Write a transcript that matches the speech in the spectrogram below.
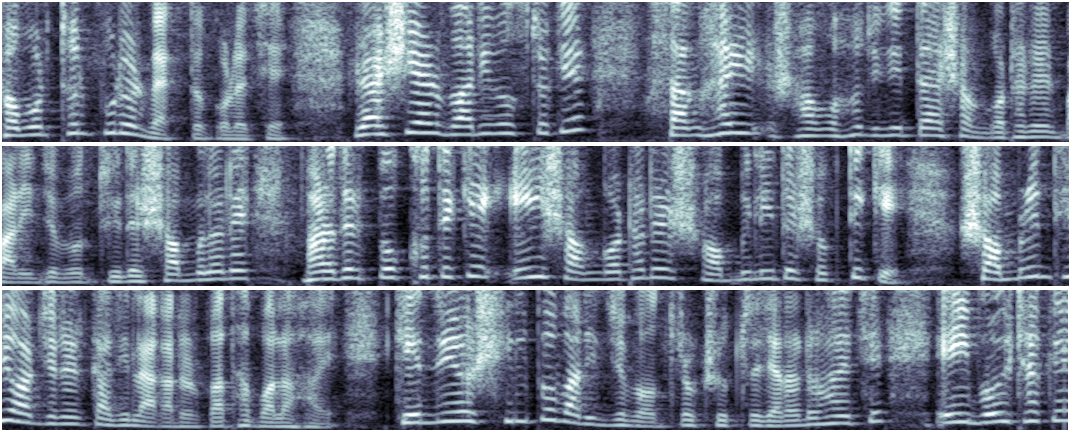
সমর্থন পুনর্ব্যক্ত করেছে। রাশিয়ার ভ্লাদিভস্টকে সাংহাই সহযোগিতা সংগঠনের বাণিজ্য মন্ত্রীদের সম্মেলনে ভারতের পক্ষ থেকে এই সংগঠনের সম্মিলিত শক্তিকে সমৃদ্ধি অর্জনের কাজে লাগানোর কথা বলা হয়। কেন্দ্রীয় শিল্প বাণিজ্য মন্ত্রক সূত্রে জানানো হয়েছে, এই বৈঠকে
